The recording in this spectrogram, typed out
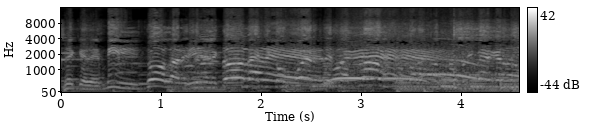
Cheque de mil dólares en Mil el dólares. Fuertes aplausos para.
